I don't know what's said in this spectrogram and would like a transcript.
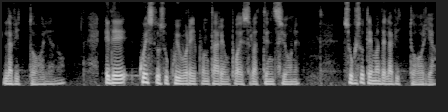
la vittoria. No? Ed è questo su cui vorrei puntare un po' adesso l'attenzione, su questo tema della vittoria.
